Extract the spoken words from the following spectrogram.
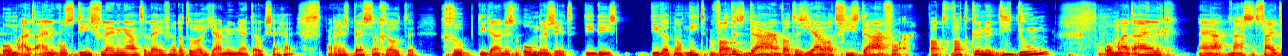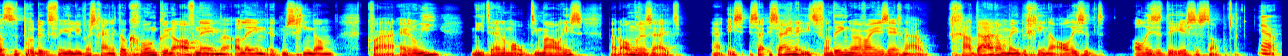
Om uiteindelijk onze dienstverlening aan te leveren. Dat hoor ik jou nu net ook zeggen. Maar er is best een grote groep die daar dus onder zit, die, die, die dat nog niet. Wat is daar? Wat is jouw advies daarvoor? Wat, wat kunnen die doen om uiteindelijk, nou ja, naast het feit dat ze het product van jullie waarschijnlijk ook gewoon kunnen afnemen, alleen het misschien dan qua ROI niet helemaal optimaal is. Maar aan de andere zijde, is, zijn er iets van dingen waarvan je zegt, nou, ga daar dan mee beginnen, al is het, al is het de eerste stap? Ja.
